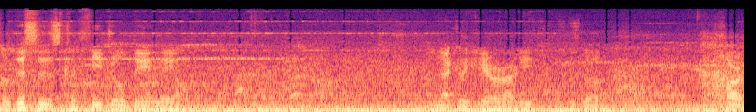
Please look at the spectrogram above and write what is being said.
So this is Cathedral de Leon. I was actually here already. This is the park.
